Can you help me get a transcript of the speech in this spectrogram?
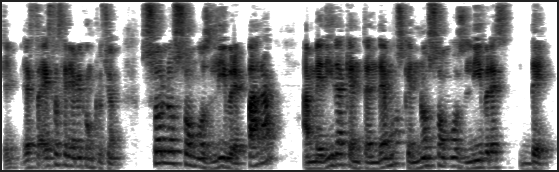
Esta, esta sería mi conclusión. Solo somos libre para a medida que entendemos que no somos libres de,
